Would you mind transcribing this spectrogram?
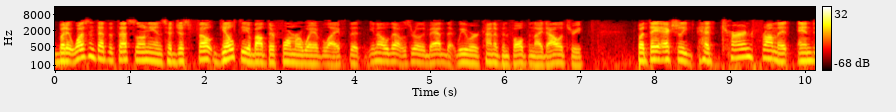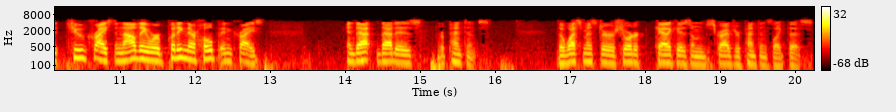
but it wasn't that the Thessalonians had just felt guilty about their former way of life, that, you know, that was really bad, that we were kind of involved in idolatry. But they actually had turned from it and to Christ, and now they were putting their hope in Christ. And that, that is repentance. The Westminster Shorter Catechism describes repentance like this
